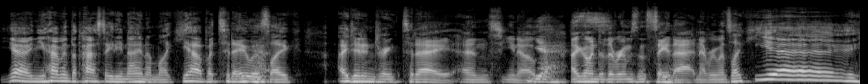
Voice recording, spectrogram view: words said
yeah, and you haven't the past 89. I'm like, yeah, but today was like. I didn't drink today, and you know, Yes. I go into the rooms and say Yeah. that, and everyone's like, "Yay!"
